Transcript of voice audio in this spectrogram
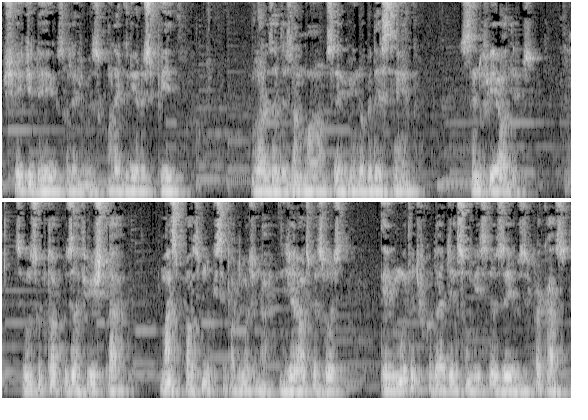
cheio de Deus, aleluia, com alegria do Espírito. Glórias a Deus, amando, servindo, obedecendo, sendo fiel a Deus. Segundo o subtópico, o desafio está mais próximo do que se pode imaginar. Em geral, as pessoas têm muita dificuldade de assumir seus erros e fracassos.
